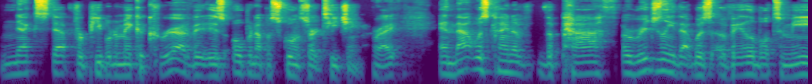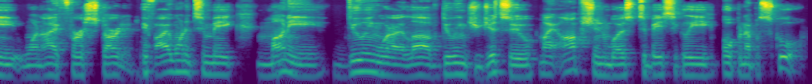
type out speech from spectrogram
next step for people to make a career out of it is open up a school and start teaching, right? And that was kind of the path originally that was available to me when I first started. If I wanted to make money doing what I love, doing jujitsu, my option was to basically open up a school.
